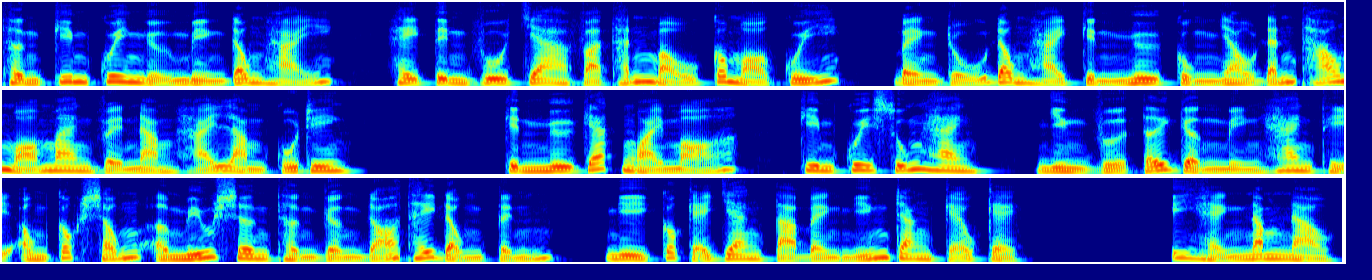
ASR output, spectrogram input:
thần Kim Quy ngự miền Đông Hải, hay tin vua cha và thánh mẫu có mỏ quý, bèn rủ Đông Hải Kình Ngư cùng nhau đánh tháo mỏ mang về Nam Hải làm của riêng. Kình Ngư gác ngoài mỏ, Kim Quy xuống hang, nhưng vừa tới gần miệng hang thì ông cóc sống ở miếu sơn thần gần đó thấy động tĩnh, nghi có kẻ gian tà bèn nghiến răng kẻo kẹt. Y hẹn năm nào,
